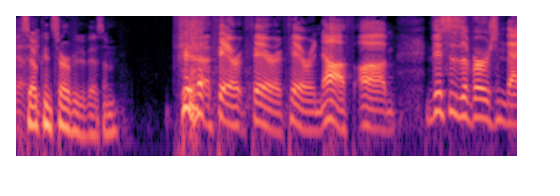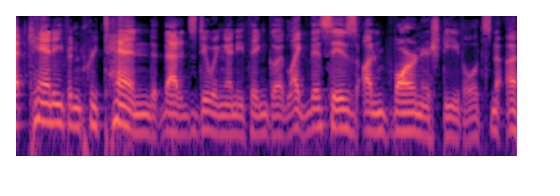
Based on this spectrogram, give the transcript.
uh, so conservatism fair, fair, fair enough. Um, this is a version that can't even pretend that it's doing anything good. Like this is unvarnished evil. It's not, uh,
